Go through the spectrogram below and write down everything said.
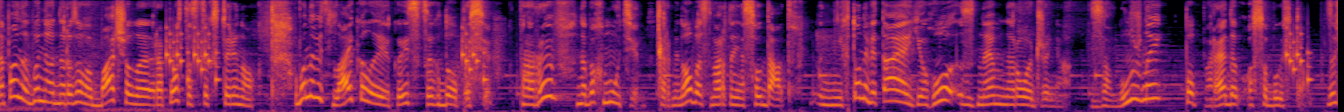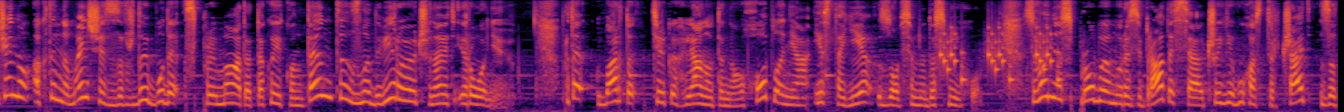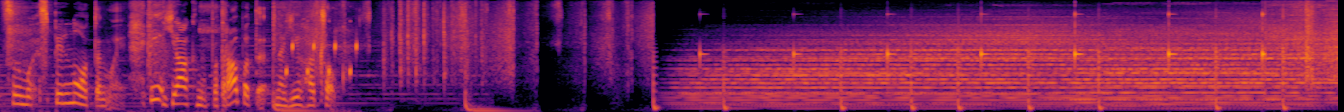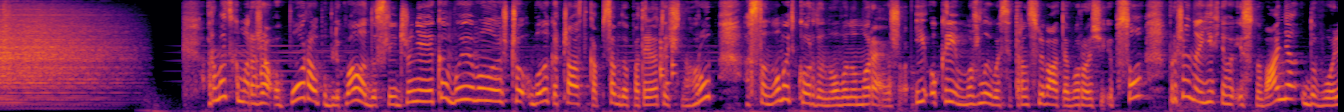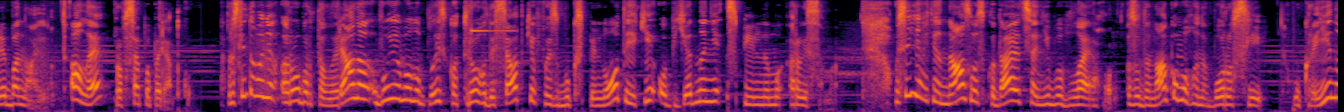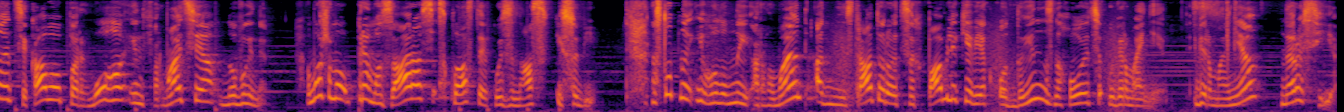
Напевно, ви неодноразово бачили репости з цих сторінок або навіть лайкали якийсь з цих дописів. Прорив на Бахмуті, термінове звернення солдат. Ніхто не вітає його з днем народження. Залужний попередив особисто. Звичайно, активна меншість завжди буде сприймати такий контент з недовірою чи навіть іронією. Проте варто тільки глянути на охоплення і стає зовсім не до сміху. Сьогодні спробуємо розібратися, чиї вуха стирчать за цими спільнотами і як не потрапити на їх гачок. Громадська мережа Опора опублікувала дослідження, яке виявило, що велика частка псевдопатріотичних груп становить координовану мережу. І окрім можливості транслювати ворожі ІПСО, причина їхнього існування доволі банальна. Але про все по порядку. Розслідування Роберта Лоряна виявило близько трьох десятків Фейсбук-спільнот, які об'єднані спільними рисами. Усі їхні назви складаються ніби в Лего з одинакового набору слів: Україна, цікаво, перемога, інформація, новини. Можемо прямо зараз скласти якусь з нас і собі. Наступний і головний аргумент адміністратори цих пабліків як один знаходяться у Вірменії. Вірменія не Росія.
